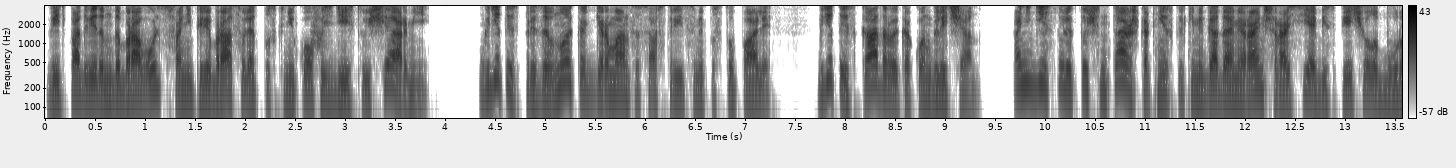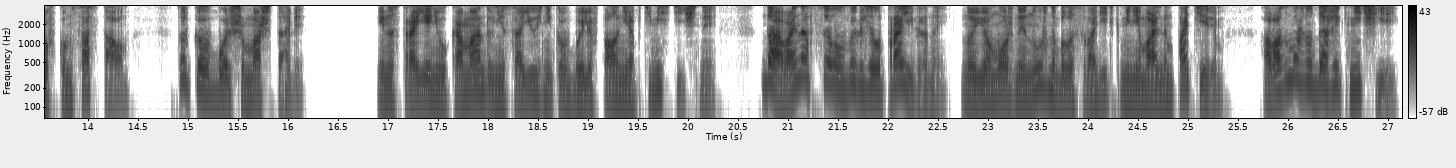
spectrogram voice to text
Ведь под видом добровольцев они перебрасывали отпускников из действующей армии. Где-то из призывной, как германцы с австрийцами поступали, где-то из кадровой, как у англичан. Они действовали точно так же, как несколькими годами раньше Россия обеспечивала буровком составом, только в большем масштабе. И настроения у командования союзников были вполне оптимистичные. Да, война в целом выглядела проигранной, но ее можно и нужно было сводить к минимальным потерям, а возможно даже и к ничьей.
